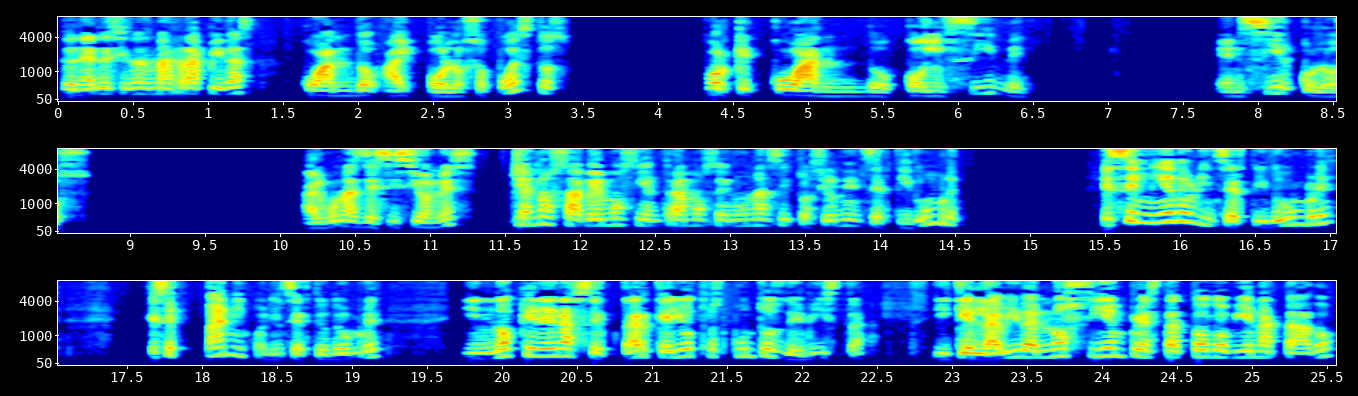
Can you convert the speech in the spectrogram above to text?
tener decisiones más rápidas cuando hay polos opuestos. Porque cuando coinciden en círculos algunas decisiones, ya no sabemos si entramos en una situación de incertidumbre. Ese miedo a la incertidumbre, ese pánico a la incertidumbre y no querer aceptar que hay otros puntos de vista y que en la vida no siempre está todo bien atado,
